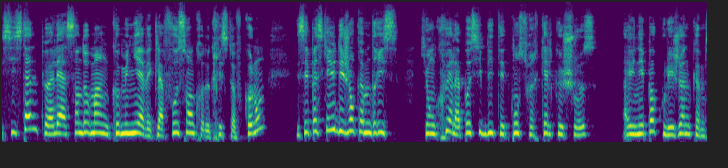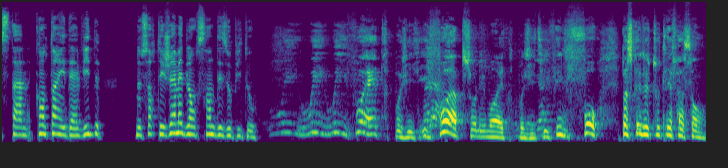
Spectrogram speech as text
Si Stan peut aller à Saint-Domingue communier avec la fausse encre de Christophe Colomb, c'est parce qu'il y a eu des gens comme Driss qui ont cru à la possibilité de construire quelque chose à une époque où les jeunes comme Stan, Quentin et David ne sortaient jamais de l'enceinte des hôpitaux. Oui, oui, oui, il faut être positif. Il faut absolument être positif. Il faut, parce que de toutes les façons,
